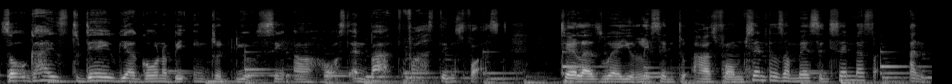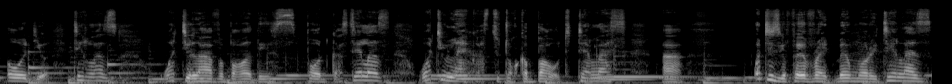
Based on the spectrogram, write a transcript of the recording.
So, guys, today we are gonna be introducing our host. And but first things first, tell us where you listen to us from. Send us a message, send us an audio. Tell us what you love about this podcast. Tell us what you like us to talk about. Tell us uh, what is your favorite memory. Tell us,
